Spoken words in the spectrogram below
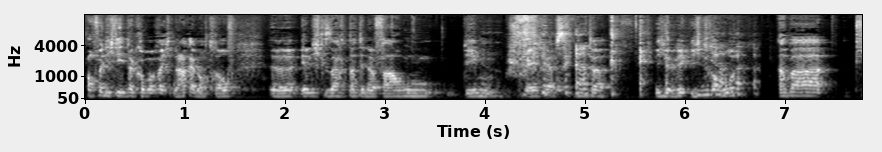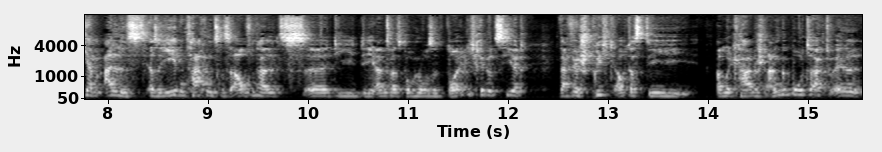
Auch wenn ich den, da kommen wir vielleicht nachher noch drauf, äh, ehrlich gesagt, nach den Erfahrungen dem Spätherbst, Winter nicht mehr wirklich traue. Ja. Aber die haben alles, also jeden Tag unseres Aufenthalts äh, die, die Antragsprognose deutlich reduziert. Dafür spricht auch, dass die amerikanischen Angebote aktuell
